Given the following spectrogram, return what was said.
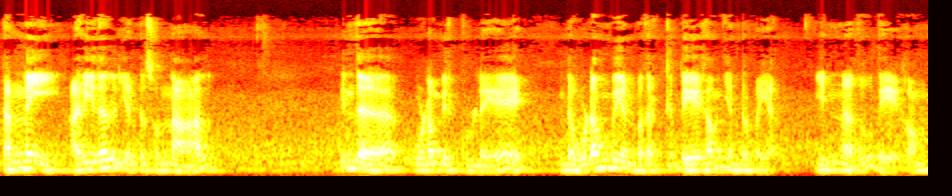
தன்னை அறிதல் என்று சொன்னால் இந்த உடம்பிற்குள்ளே இந்த உடம்பு என்பதற்கு தேகம் என்று பெயர். இன்னது தேகம்.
